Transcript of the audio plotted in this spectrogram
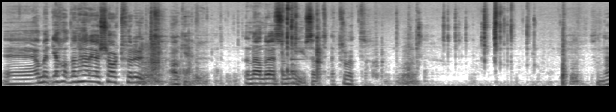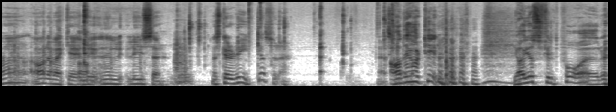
Eh, ja, men jag, har- den här har jag kört förut. Okej. Den andra är så ny så att jag tror att... Sådär. Ja, det verkar... Ly, det ly- lyser. Men ska det ryka sådär? Nej, jag ska- Ja, det hör till. Jag har just fyllt på. eh,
